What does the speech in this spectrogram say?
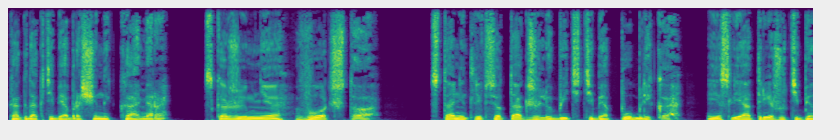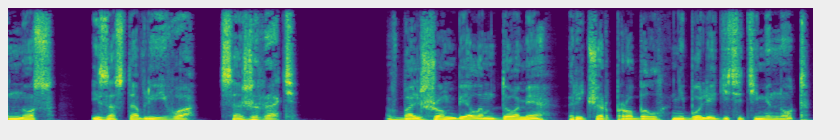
когда к тебе обращены камеры. Скажи мне вот что. Станет ли все так же любить тебя публика, если я отрежу тебе нос и заставлю его сожрать?» В большом белом доме Ричард пробыл не более десяти минут.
